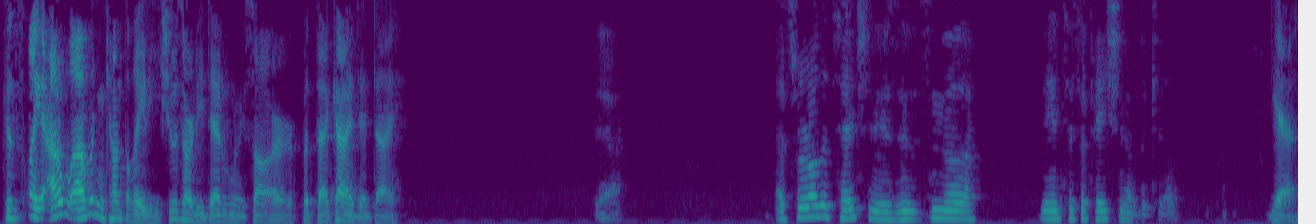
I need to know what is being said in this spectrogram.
Because like I don't, I wouldn't count the lady. She was already dead when we saw her, but that guy did die. Yeah. That's where all the tension is. It's in the the anticipation of the kill. Yeah.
